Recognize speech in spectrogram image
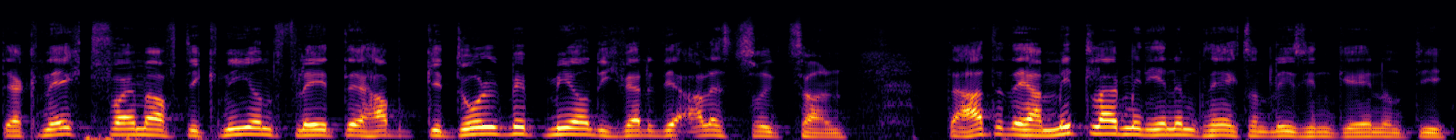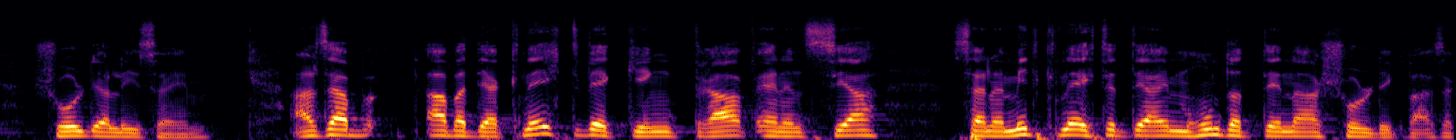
der Knecht vor ihm auf die Knie und flehte, hab Geduld mit mir und ich werde dir alles zurückzahlen. Da hatte der Herr Mitleid mit jenem Knecht und ließ ihn gehen und die Schuld erließ er ihm. Als aber der Knecht wegging, traf er einen sehr seiner Mitknechte, der ihm 100 Denar schuldig war. Also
